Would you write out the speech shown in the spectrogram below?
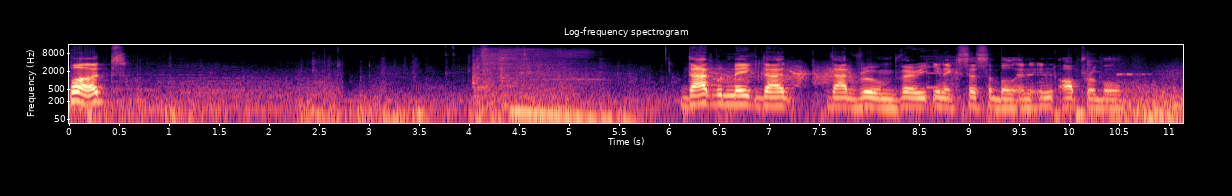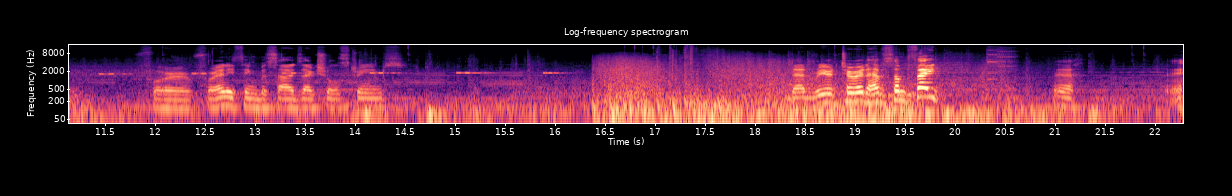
but, that would make that that room very inaccessible and inoperable for for anything besides actual streams. That rear turret have some fate. Yeah. Eh.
